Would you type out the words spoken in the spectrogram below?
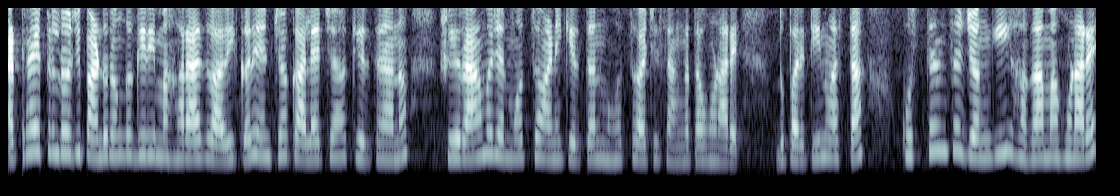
अठरा एप्रिल रोजी पांडुरंगगिरी महाराज वावीकर यांच्या काल्याच्या कीर्तनानं श्रीराम जन्मोत्सव आणि कीर्तन महोत्सवाची सांगता होणार आहे. दुपारी तीन वाजता कुस्त्यांचं जंगी हगामा होणार आहे.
